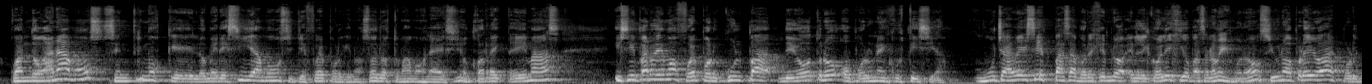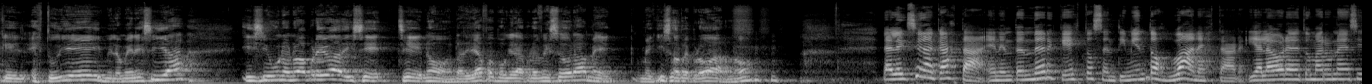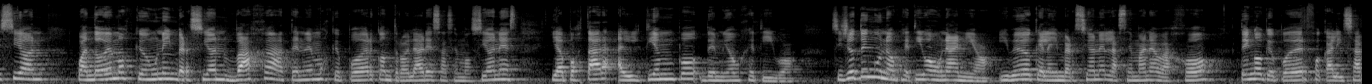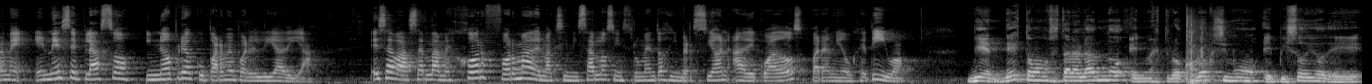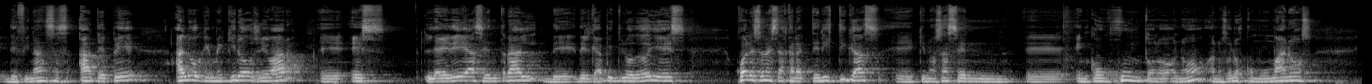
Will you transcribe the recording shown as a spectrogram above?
Cuando ganamos sentimos que lo merecíamos y que fue porque nosotros tomamos la decisión correcta y demás. Y si perdemos fue por culpa de otro o por una injusticia muchas veces pasa, por ejemplo, en el colegio pasa lo mismo, ¿no? Si uno aprueba es porque estudié y me lo merecía. Y si uno no aprueba, dice, che, no, en realidad fue porque la profesora me, me quiso reprobar, ¿no? La lección acá está en entender que estos sentimientos van a estar y a la hora de tomar una decisión, cuando vemos que una inversión baja, tenemos que poder controlar esas emociones y apostar al tiempo de mi objetivo. Si yo tengo un objetivo a un año y veo que la inversión en la semana bajó, tengo que poder focalizarme en ese plazo y no preocuparme por el día a día. Esa va a ser la mejor forma de maximizar los instrumentos de inversión adecuados para mi objetivo. Bien, de esto vamos a estar hablando en nuestro próximo episodio de, Finanzas ATP. Algo que me quiero llevar eh, es la idea central del capítulo de hoy es cuáles son esas características eh, que nos hacen eh, en conjunto ¿no? a nosotros como humanos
